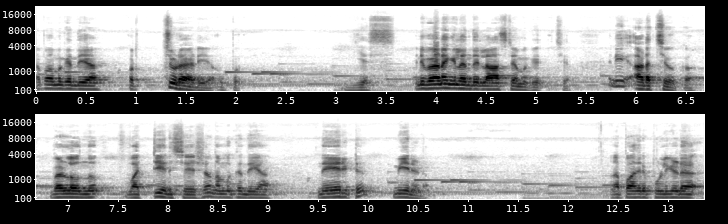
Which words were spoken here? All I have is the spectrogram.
അപ്പോൾ നമുക്ക് എന്ത് ചെയ്യാം? കുറച്ചുകൂടെ ആഡ് ചെയ്യാം ഉപ്പ്. യെസ് ഇനി വേണമെങ്കിൽ എന്ത് ലാസ്റ്റ് നമുക്ക് ചെയ്യാം. ഇനി അടച്ച് വെക്കുക. വെള്ളം ഒന്ന് വറ്റിയതിന് ശേഷം നമുക്ക് എന്ത് ചെയ്യാം? നേരിട്ട് മീനിടാം. അപ്പോൾ അതിൽ പുളിയുടെ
